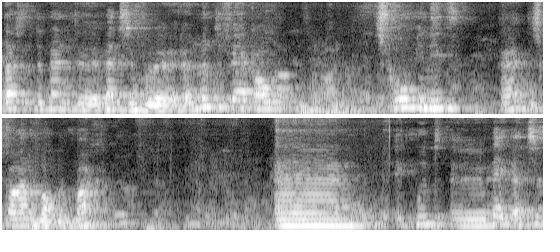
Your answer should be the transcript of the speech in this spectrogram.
daar zitten de mensen voor de uh, muntenverkoop. Schroom je niet, hè? het is carnaval, dat mag. En ik moet, uh, nee, dat we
